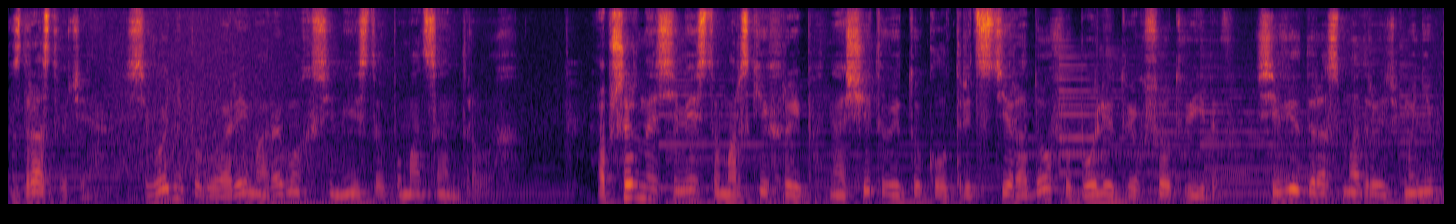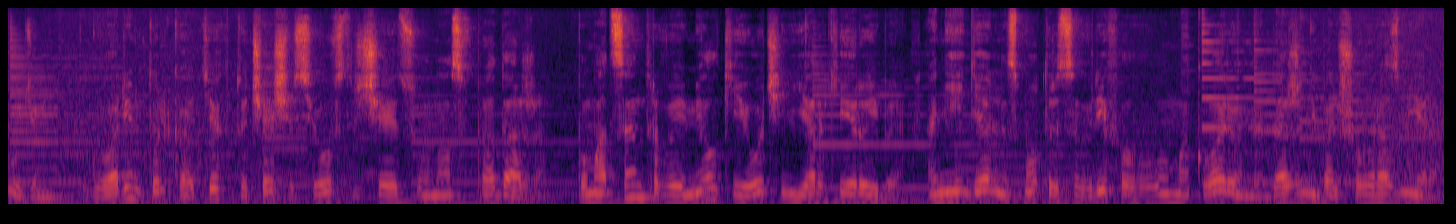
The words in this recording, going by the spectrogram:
Здравствуйте! Сегодня поговорим о рыбах семейства помоцентровых. Обширное семейство морских рыб насчитывает около 30 родов и более 300 видов. Все виды рассматривать мы не будем, поговорим только о тех, кто чаще всего встречается у нас в продаже. Помоцентровые мелкие и очень яркие рыбы. Они идеально смотрятся в рифовом аквариуме даже небольшого размера.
